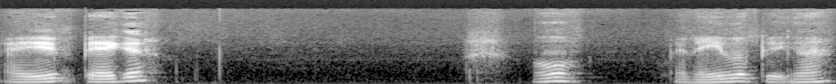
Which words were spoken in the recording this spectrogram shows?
Aí, pega. Oh, pera aí, vou pegar.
